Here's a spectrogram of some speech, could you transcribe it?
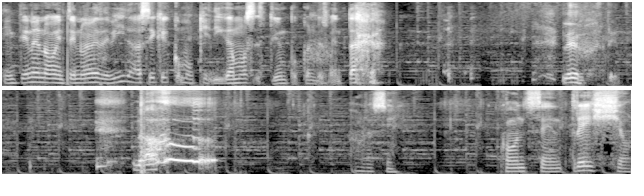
Y tiene 99 de vida, así que como que digamos estoy un poco en desventaja. No. Ahora sí. Concentration.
